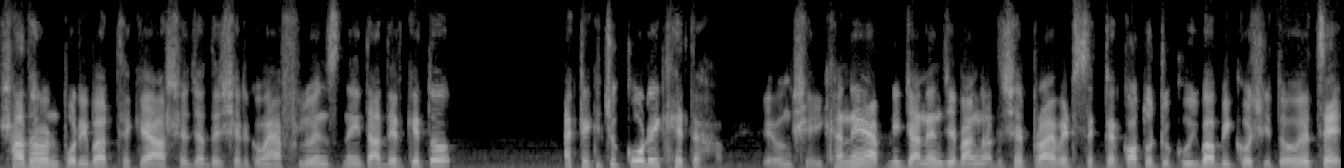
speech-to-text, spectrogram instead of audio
সাধারণ পরিবার থেকে আসে, যাদের সেরকম অ্যাফ্লুয়েন্স নেই, তাদেরকে তো একটা কিছু করে খেতে হবে। এবং সেইখানে আপনি জানেন যে বাংলাদেশের প্রাইভেট সেক্টর কতটুকুই বা বিকশিত হয়েছে,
